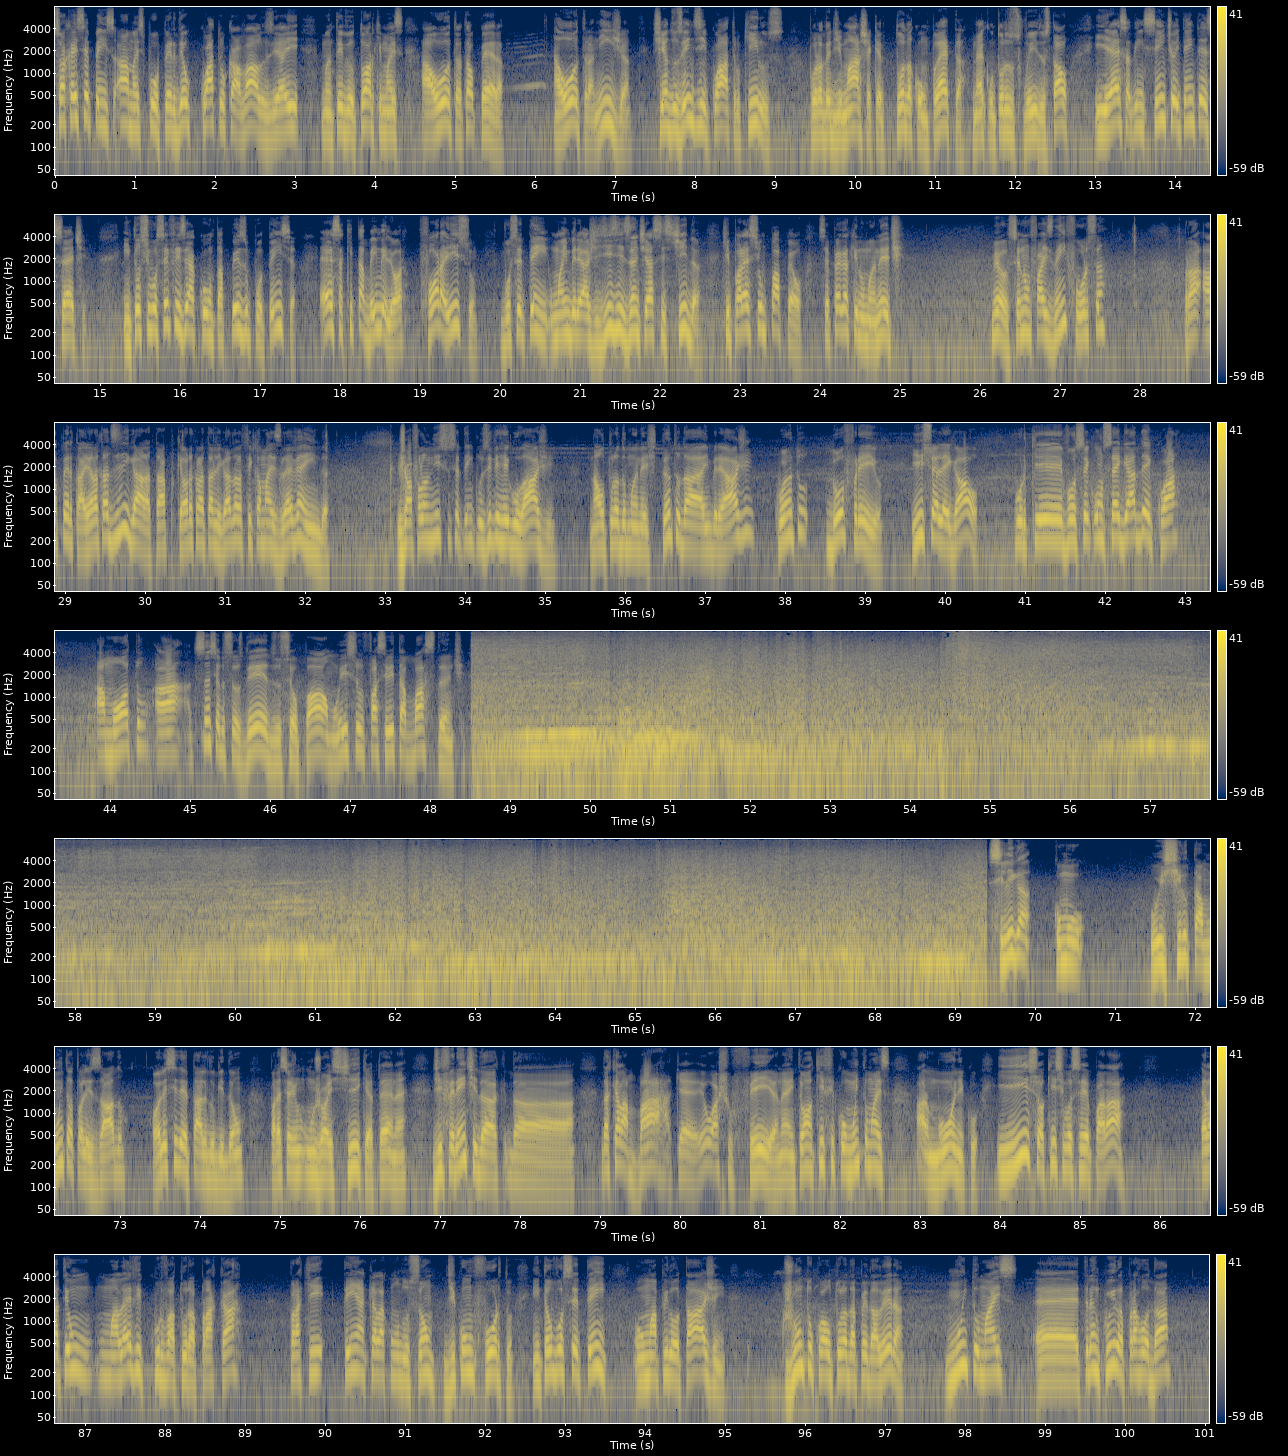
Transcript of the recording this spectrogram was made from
Só que aí você pensa, ah, mas pô, perdeu 4 cavalos e aí manteve o torque, mas a outra tal, pera, a outra, Ninja, tinha 204 quilos por hora de marcha, que é toda completa, né, com todos os fluidos e tal, e essa tem 187. Então se você fizer a conta peso-potência, essa aqui tá bem melhor. Fora isso, você tem uma embreagem deslizante assistida que parece um papel. Você pega aqui no manete, meu, você não faz nem força, para apertar. E ela está desligada, tá? Porque a hora que ela está ligada ela fica mais leve ainda. Já falando nisso, você tem inclusive regulagem na altura do manete, tanto da embreagem quanto do freio. Isso é legal porque você consegue adequar a moto à distância dos seus dedos, do seu palmo, isso facilita bastante. Se liga como o estilo está muito atualizado. Olha esse detalhe do guidão, parece um joystick até, né? Diferente da, da, daquela barra que é, eu acho feia, né? Então aqui ficou muito mais harmônico. E isso aqui, se você reparar, ela tem um, uma leve curvatura para cá, para que tenha aquela condução de conforto. Então você tem uma pilotagem junto com a altura da pedaleira muito mais é, tranquila para rodar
